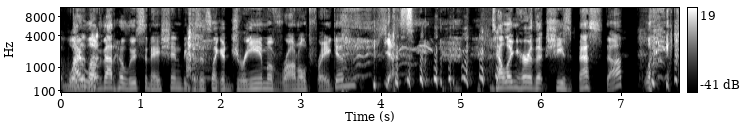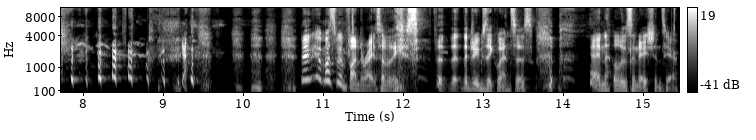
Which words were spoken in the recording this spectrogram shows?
of the- love that hallucination because it's like a dream of Ronald Reagan yes. telling her that she's messed up. Like, it must have been fun to write some of these the, the, the dream sequences and hallucinations here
